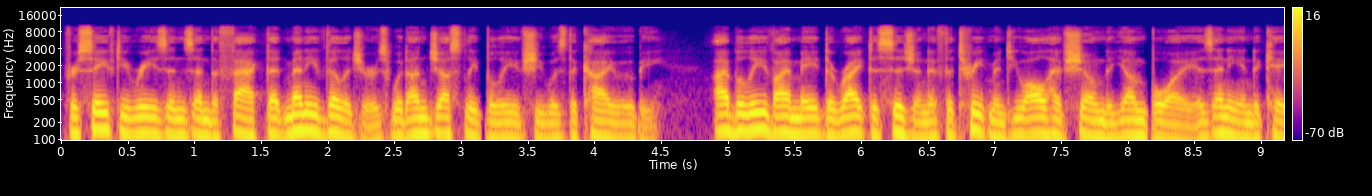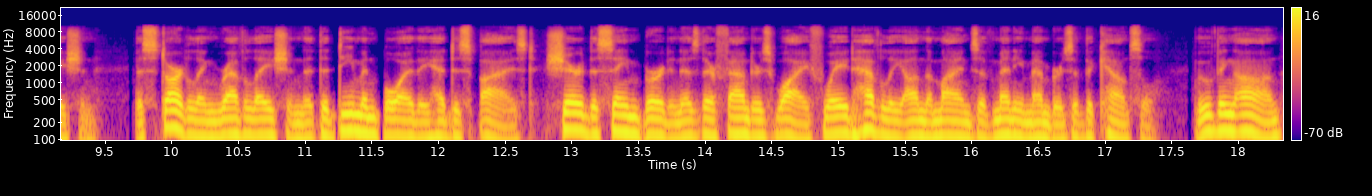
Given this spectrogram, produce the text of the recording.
For safety reasons and the fact that many villagers would unjustly believe she was the Kyuubi. I believe I made the right decision if the treatment you all have shown the young boy is any indication. The startling revelation that the demon boy they had despised shared the same burden as their founder's wife weighed heavily on the minds of many members of the council. Moving on,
